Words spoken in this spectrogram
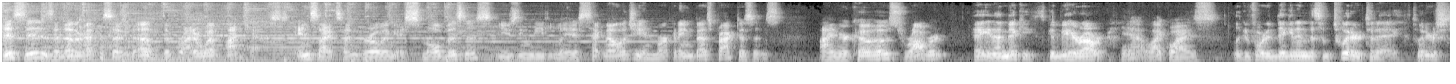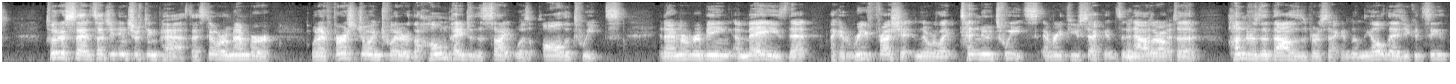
This is another episode of the Brighter Web Podcast insights on growing a small business using the latest technology and marketing best practices. I'm your co host, Robert. Hey, and I'm Mickey. It's good to be here, Robert. Yeah, likewise. Looking forward to digging into some Twitter today. Twitter's Twitter's had such an interesting past. I still remember when I first joined Twitter, the homepage of the site was all the tweets. And I remember being amazed that I could refresh it and there were like 10 new tweets every few seconds. And now they're up to hundreds of thousands per second. In the old days, you could see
